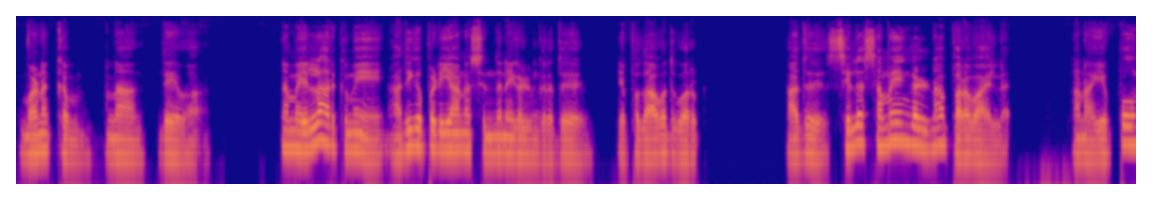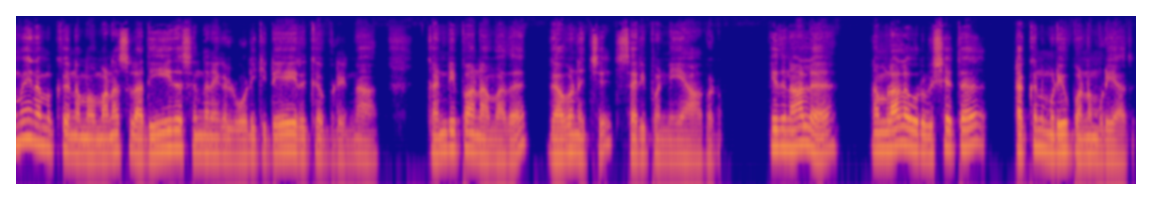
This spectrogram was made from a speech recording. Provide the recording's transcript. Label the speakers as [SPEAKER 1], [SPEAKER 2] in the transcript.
[SPEAKER 1] வணக்கம் நான் தேவா. நம்ம எல்லாருக்குமே அதிகப்படியான சிந்தனைகள்ங்கிறது எப்போதாவது வரும். அது சில சமயங்கள்னா பரவாயில்ல. ஆனால் எப்போவுமே நமக்கு நம்ம மனசுல அதீத சிந்தனைகள் ஓடிக்கிட்டே இருக்கு அப்படின்னா கண்டிப்பாக நாம் அதை கவனிச்சு சரி பண்ணியே ஆகணும். இதனால நம்மளால ஒரு விஷயத்த டக்குன்னு முடிவு பண்ண முடியாது.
